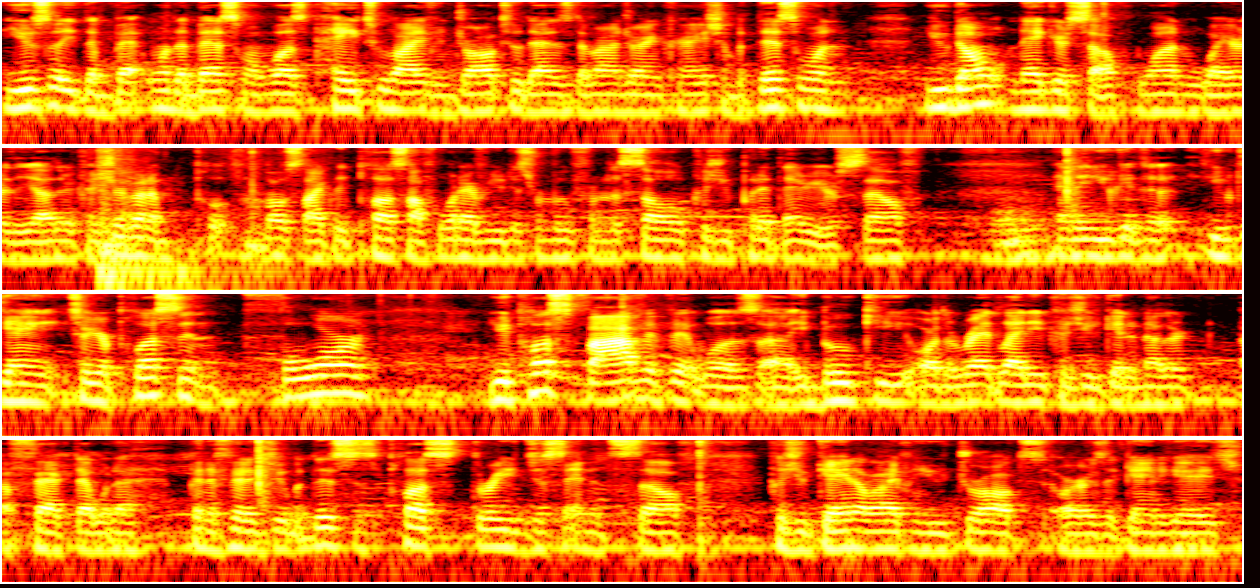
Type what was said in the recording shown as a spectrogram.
usually the be- one of the best one was pay to life and draw two that is divine dragon creation but this one you don't neg yourself one way or the other because you're going to most likely plus off whatever you just remove from the soul because you put it there yourself and then you get to you gain so you're plusing four You'd plus five if it was uh, Ibuki or the Red Lady because you'd get another effect that would have benefited you. But this is plus three just in itself because you gain a life and you draw, or is it gain a gauge?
